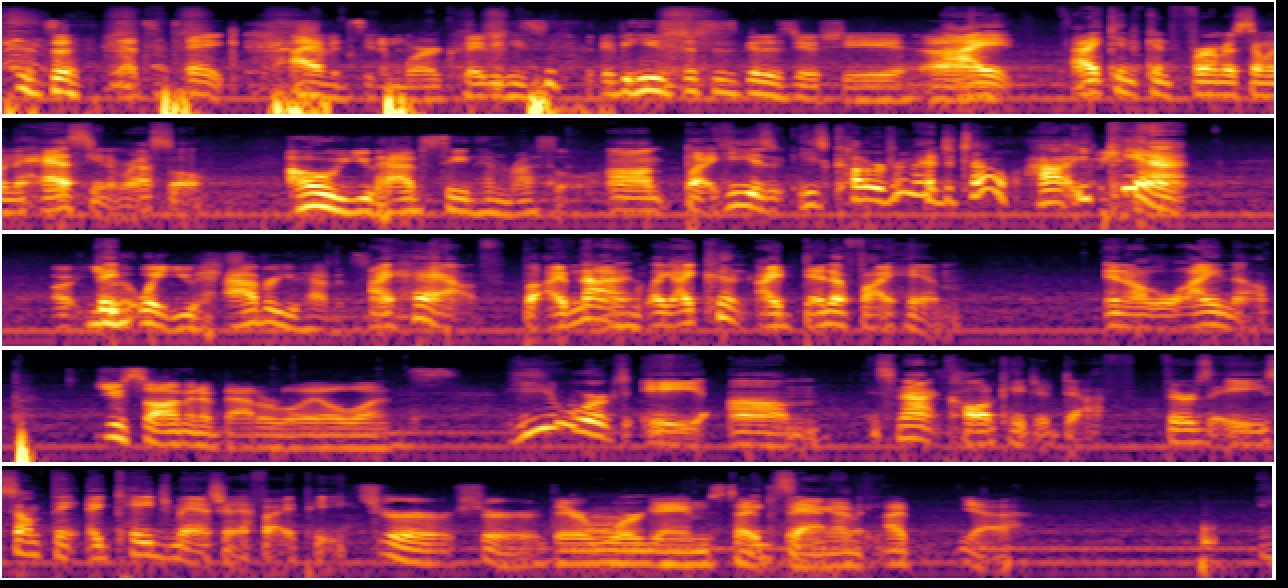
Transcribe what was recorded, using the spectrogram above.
It's a, that's a take. I haven't seen him work. Maybe he's maybe he's just as good as Yoshie. Um, I I can confirm as someone that has seen him wrestle. oh, you have seen him wrestle. Um, but he is he's covered from head to toe. How you you can't? Are you, They- wait, you have or you haven't seen? I have, but I'm Oh not like I couldn't identify him in a lineup. You saw him in a battle royal once. He worked a um. It's not called Cage of Death. There's a something a cage match in FIP. Sure, sure. They're Um, war games type exactly. thing. I, I, yeah.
